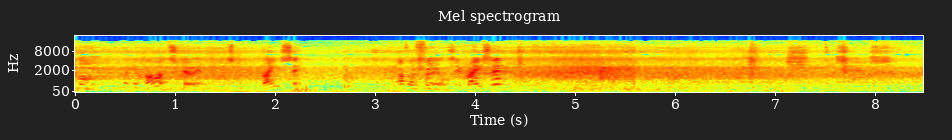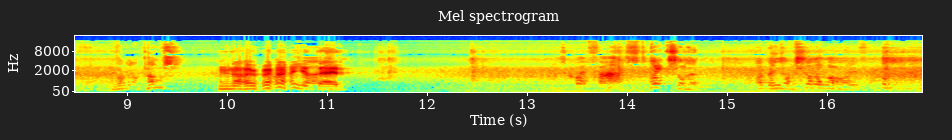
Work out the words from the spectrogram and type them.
What your heart's doing? It's racing. Have a feel. Is it racing? Have I got a pulse? No, you're dead. It's quite fast. Excellent. That means I'm still alive.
